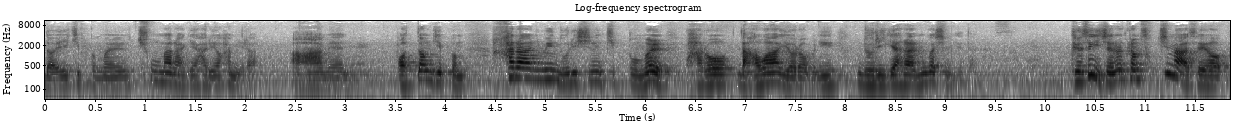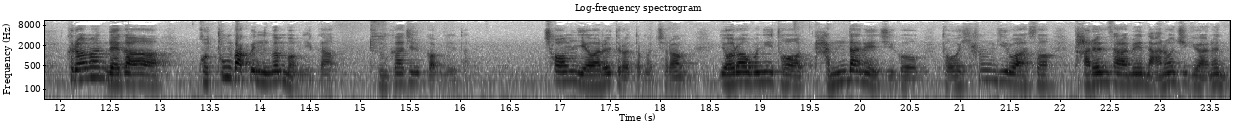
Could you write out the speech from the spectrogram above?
너희 기쁨을 충만하게 하려 함이라. 아멘. 어떤 기쁨? 하나님이 누리시는 기쁨을 바로 나와 여러분이 누리게 하라는 것입니다. 그래서 이제는 그럼 속지 마세요. 그러면 내가 고통받고 있는 건 뭡니까? 두 가지일 겁니다. 처음 예화를 들었던 것처럼 여러분이 더 단단해지고 더 향기로워서 다른 사람에 나눠주기 위하는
